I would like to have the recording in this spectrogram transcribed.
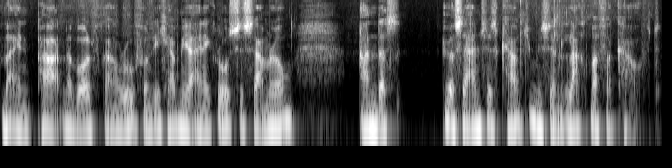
mein Partner Wolfgang Ruf und ich haben ja eine große Sammlung an das Los Angeles County Museum LACMA verkauft.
